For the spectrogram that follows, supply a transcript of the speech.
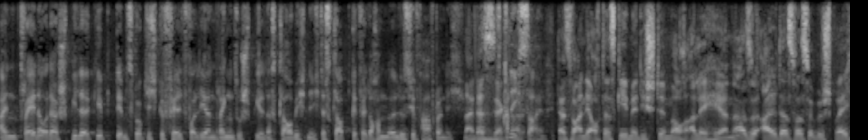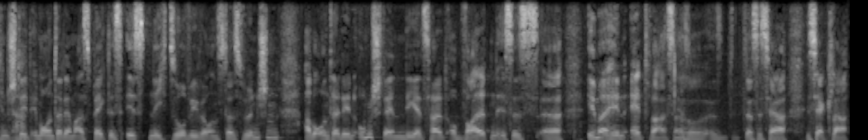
einen Trainer oder Spieler gibt, dem es wirklich gefällt, vor leeren Rängen zu spielen. Das glaube ich nicht. Das glaubt, gefällt auch am Lucien Favre nicht. Nein, das ist ja das kann klar. nicht sein. Das waren ja auch, das geben ja die Stimmen auch alle her. Ne? Also all das, was wir besprechen, ja. steht immer unter dem Aspekt, es ist nicht so, wie wir uns das wünschen. Aber unter den Umständen, die jetzt halt obwalten, ist es äh, immerhin etwas. Also äh, das ist ja, ist ja klar.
